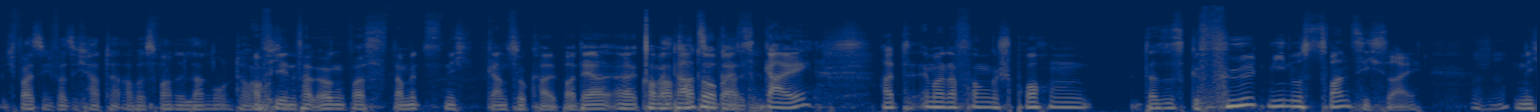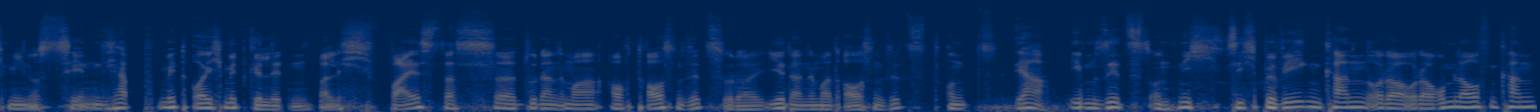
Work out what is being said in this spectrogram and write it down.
ich weiß nicht, was ich hatte, aber es war eine lange Unterhose. Auf jeden Fall irgendwas, damit es nicht ganz so kalt war. Der äh, Kommentator bei trotzdem Sky hat immer davon gesprochen, dass es gefühlt minus 20 sei, Mhm. nicht minus 10. Und ich habe mit euch mitgelitten, weil ich weiß, dass äh, du dann immer auch draußen sitzt oder ihr dann immer draußen sitzt und ja, eben sitzt und nicht sich bewegen kann oder, oder rumlaufen kann,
